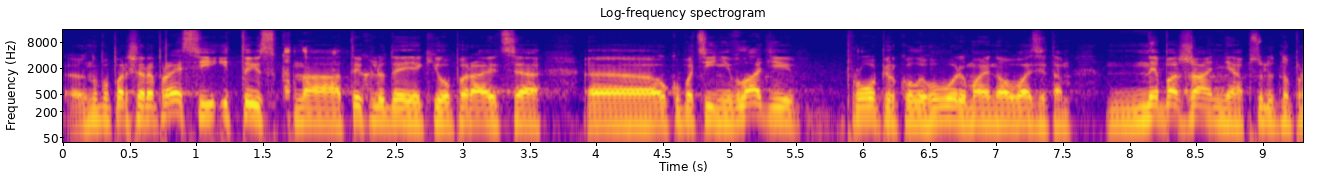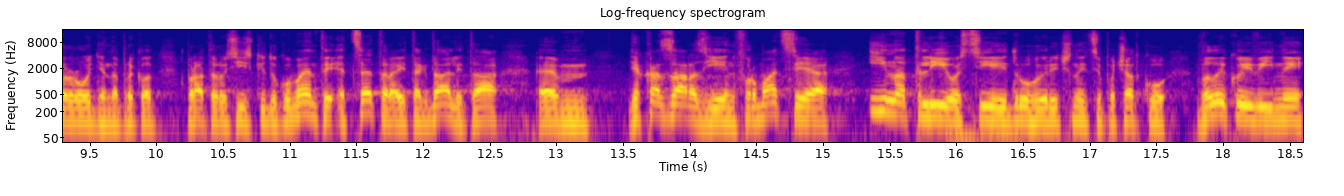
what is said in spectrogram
е, ну, по-перше, репресії і тиск на тих людей, які опираються е, окупаційній владі. Про опір, коли говорю, маю на увазі там небажання абсолютно природні, наприклад, брати російські документи, ецетера і так далі. Та ем, яка зараз є інформація і на тлі ось цієї другої річниці початку великої війни,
